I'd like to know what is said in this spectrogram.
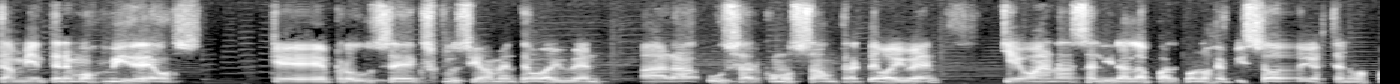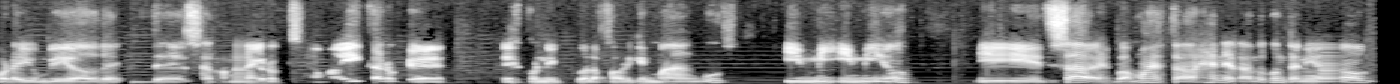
También tenemos videos que produce exclusivamente Vaivén para usar como soundtrack de Vaivén, que van a salir a la par con los episodios. Tenemos por ahí un video de, de Cerro Negro que se llama Ícaro, que es con Nicola Fábrica y Mangus y, mi, y mío. Y, ¿sabes? Vamos a estar generando contenido,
